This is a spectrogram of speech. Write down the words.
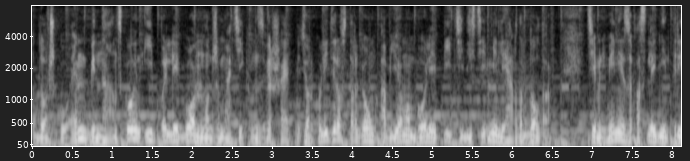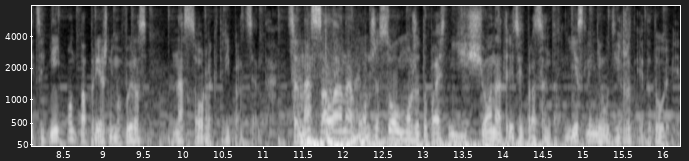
Dogecoin, Binance Coin и Polygon, он же Matic, завершает пятерку лидеров с торговым объемом более 50 миллиардов долларов. Тем не менее, за последние 30 дней он по-прежнему вырос на 43%. Цена Solana, он же Sol, может упасть еще на 30%, если не удержит этот уровень.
